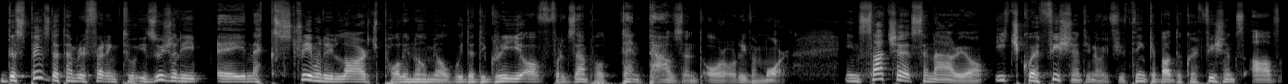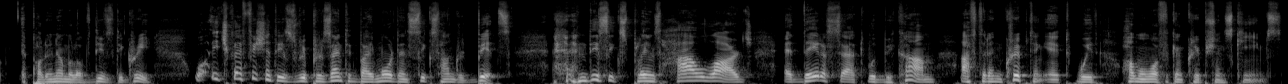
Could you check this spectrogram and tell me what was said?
The space that I'm referring to is usually an extremely large polynomial with a degree of, for example, 10,000 or, or even more. In such a scenario, each coefficient, you know, if you think about the coefficients of a polynomial of this degree, well, each coefficient is represented by more than 600 bits, and this explains how large a dataset would become after encrypting it with homomorphic encryption schemes,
